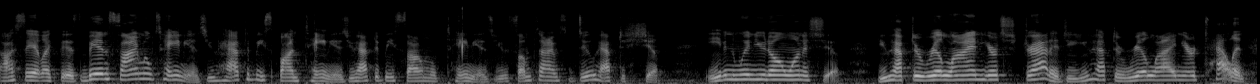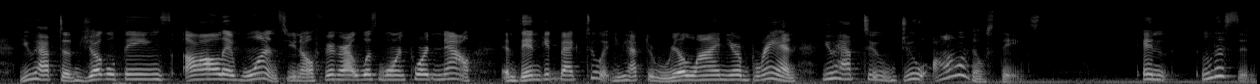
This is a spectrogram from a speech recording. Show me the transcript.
I say it like this being simultaneous. You have to be spontaneous. You have to be simultaneous. You sometimes do have to shift, even when you don't want to shift. You have to realign your strategy. You have to realign your talent. You have to juggle things all at once, you know, figure out what's more important now and then get back to it. You have to realign your brand. You have to do all of those things. And listen,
